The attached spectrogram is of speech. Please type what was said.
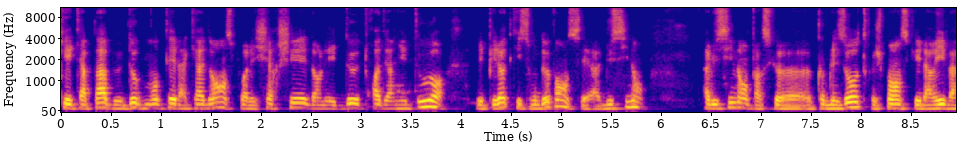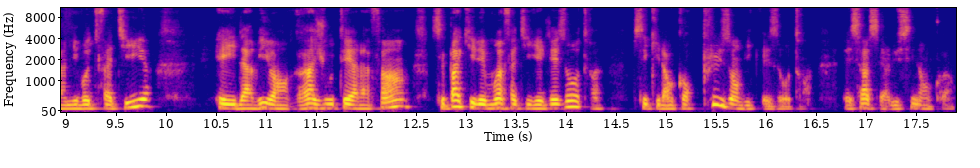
qui est capable d'augmenter la cadence pour aller chercher dans les deux, trois derniers tours les pilotes qui sont devant. C'est hallucinant. Hallucinant parce que, comme les autres, je pense qu'il arrive à un niveau de fatigue et il arrive à en rajouter à la fin. C'est pas qu'il est moins fatigué que les autres, c'est qu'il a encore plus envie que les autres. Et ça, c'est hallucinant, quoi.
